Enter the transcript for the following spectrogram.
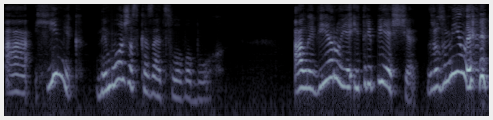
А хімік не може сказати слово Бог, але вірує і трепеще. Зрозуміли?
